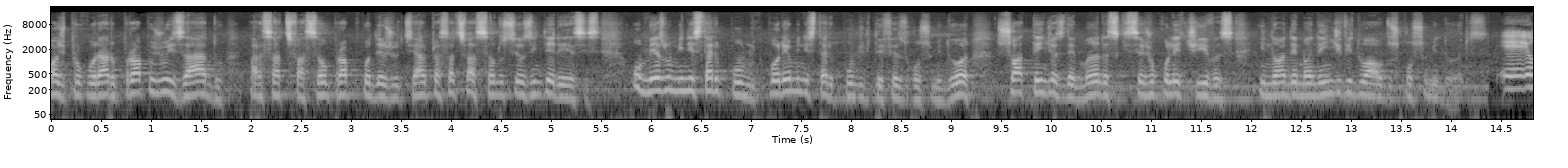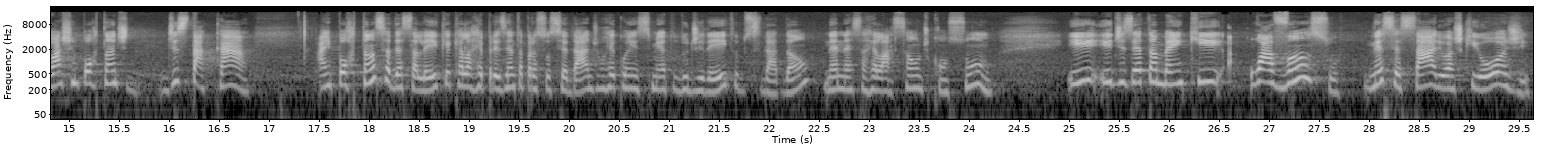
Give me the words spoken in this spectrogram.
pode procurar o próprio juizado para satisfação, o próprio Poder Judiciário para satisfação dos seus interesses, ou mesmo o Ministério Público. Porém, o Ministério Público de Defesa do Consumidor só atende às demandas que sejam coletivas e não a demanda individual dos consumidores. É, eu acho importante destacar a importância dessa lei, o que, é que ela representa para a sociedade, um reconhecimento do direito do cidadão né, nessa relação de consumo, e, e dizer também que o avanço necessário, acho que hoje,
